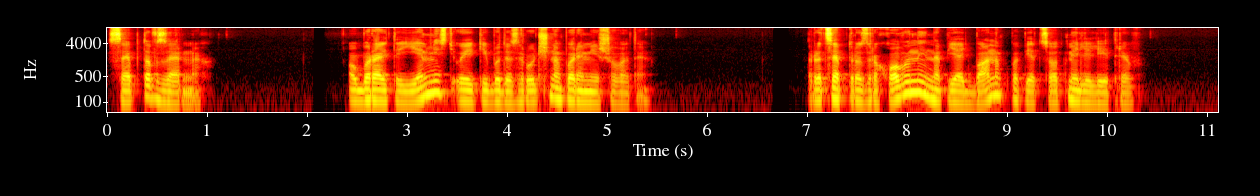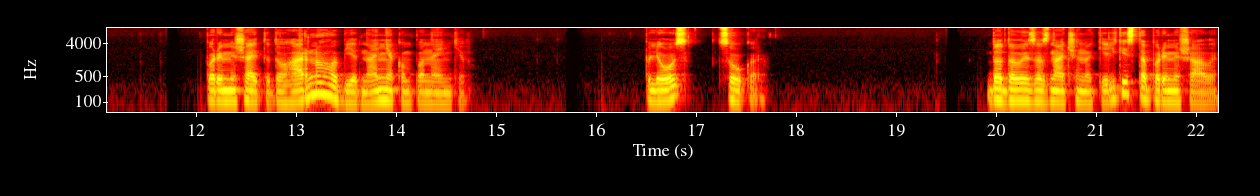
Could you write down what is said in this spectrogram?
септо в зернах. Обирайте ємність, у якій буде зручно перемішувати. Рецепт розрахований на 5 банок по 500 мл. Перемішайте до гарного об'єднання компонентів. Плюс цукор. Додали зазначену кількість та перемішали.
